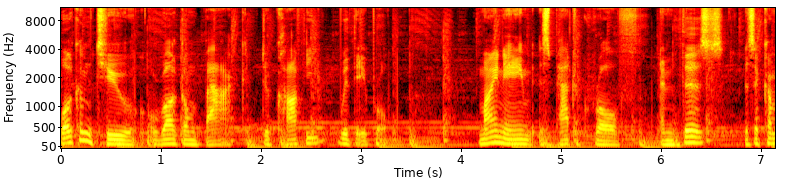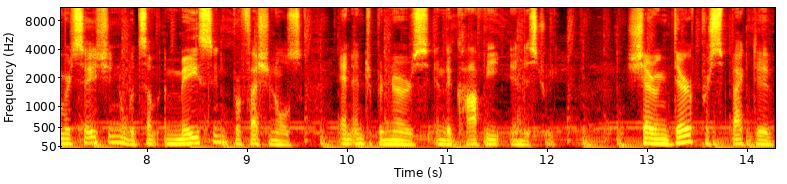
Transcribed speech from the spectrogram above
Welcome to or welcome back to Coffee with April. My name is Patrik Rolf, and this is a conversation with some amazing professionals and entrepreneurs in the coffee industry, sharing their perspective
